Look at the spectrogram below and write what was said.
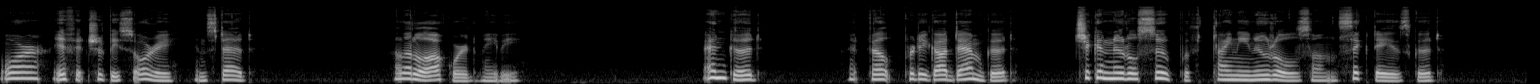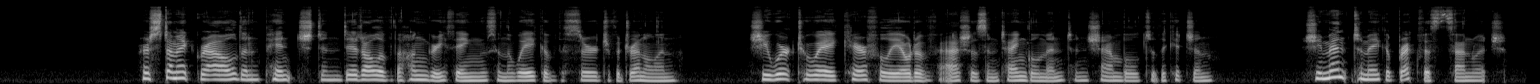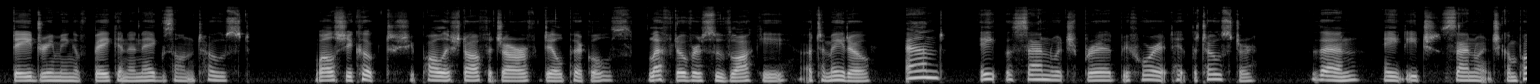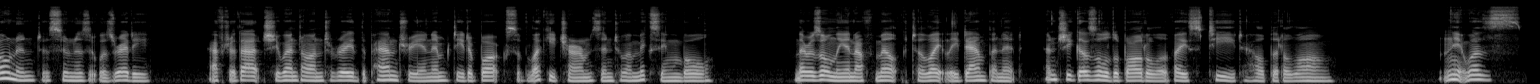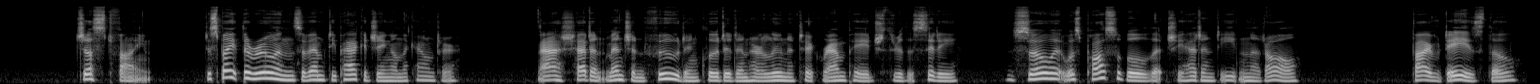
or if it should be sorry instead. A little awkward, maybe. And good. It felt pretty goddamn good. Chicken noodle soup with tiny noodles on sick days good. Her stomach growled and pinched and did all of the hungry things in the wake of the surge of adrenaline. She worked her way carefully out of Ash's entanglement and shambled to the kitchen. She meant to make a breakfast sandwich, daydreaming of bacon and eggs on toast. While she cooked, she polished off a jar of dill pickles, leftover souvlaki, a tomato, and ate the sandwich bread before it hit the toaster. Then ate each sandwich component as soon as it was ready. After that, she went on to raid the pantry and emptied a box of Lucky Charms into a mixing bowl. There was only enough milk to lightly dampen it, and she guzzled a bottle of iced tea to help it along. It was just fine despite the ruins of empty packaging on the counter. Ash hadn't mentioned food included in her lunatic rampage through the city, so it was possible that she hadn't eaten at all. Five days, though.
